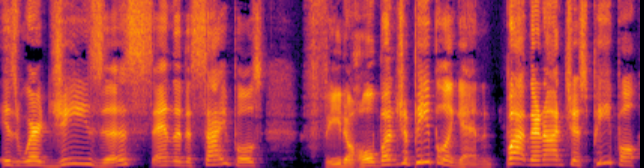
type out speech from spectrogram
is where Jesus and the disciples feed a whole bunch of people again. But they're not just people,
